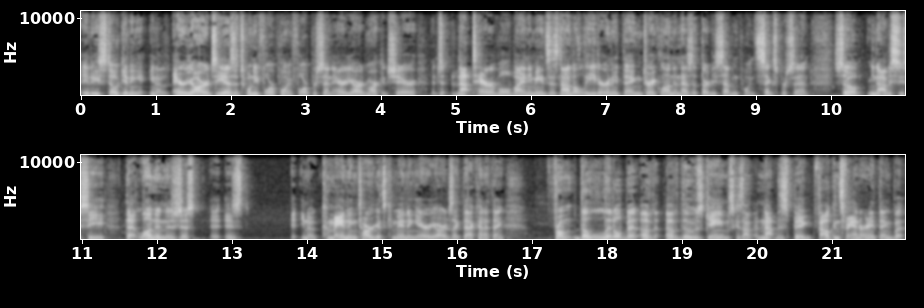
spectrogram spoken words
and he's still getting you know air yards. He has a 24.4% air yard market share. It's not terrible by any means. It's not a lead or anything. Drake london has a 37.6% so you know obviously see that london is just is you know commanding targets commanding air yards like that kind of thing from the little bit of of those games because I'm not this big Falcons fan or anything, but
